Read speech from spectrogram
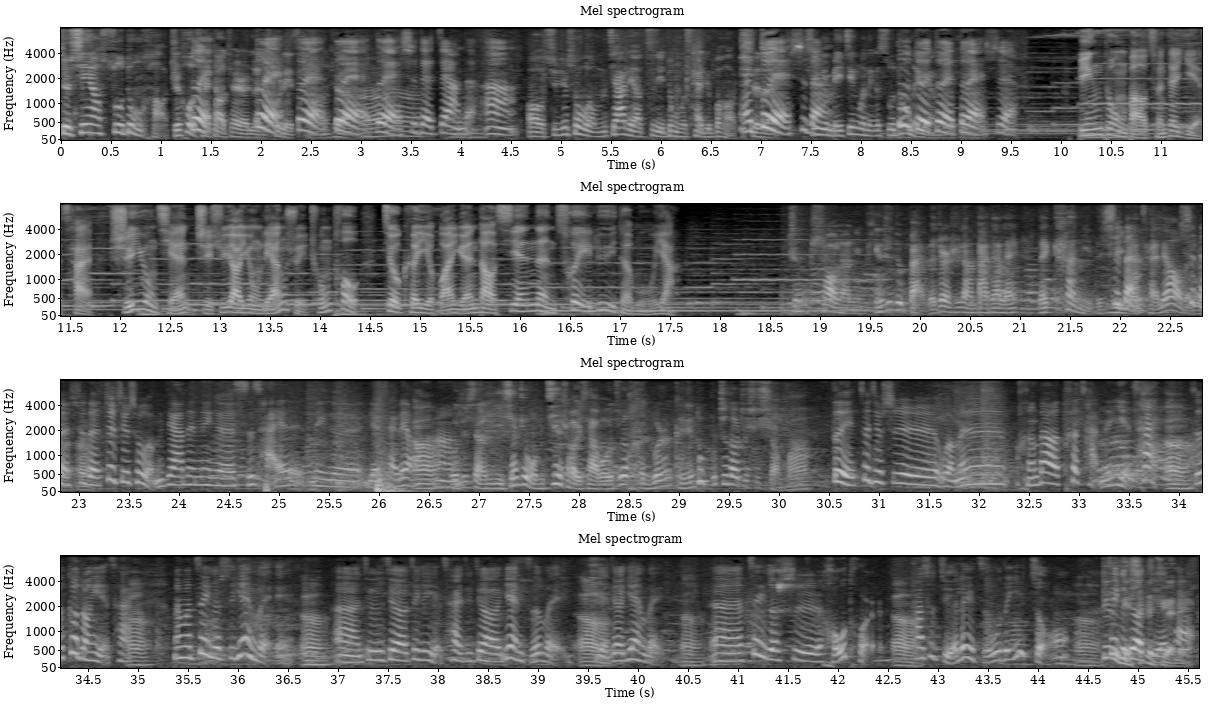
就先要速冻好之后对再到这儿冷对库里藏，对是吧对是的，这样的啊。哦，所以就说我们家里要自己冻的菜就不好吃哎了，对是的因为没经过那个速冻对对对对，是。冰冻保存的野菜，食用前只需要用凉水冲透，就可以还原到鲜嫩翠绿的模样。真漂亮！你平时就摆在这儿，是让大家来来看你的这些原材料的，是的，是的，这就是我们家的那个食材那个原材料啊，我就想你先给我们介绍一下吧。我觉得很多人肯定都不知道这是什么。对，这就是我们横道特产的野菜，嗯这是各种野菜。嗯那么这个是燕尾，嗯啊，就是叫这个野菜就叫燕子尾，嗯也叫燕尾。嗯呃，这个是猴腿儿，嗯它是蕨类植物的一种，嗯这个叫蕨菜。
